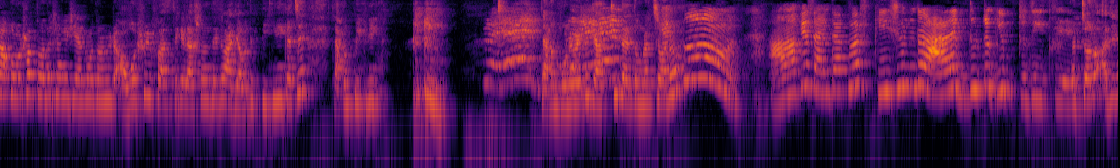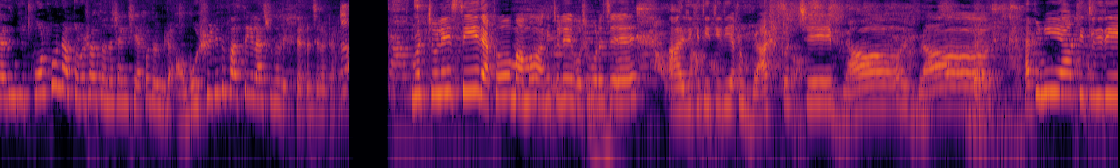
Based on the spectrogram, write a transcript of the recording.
না করব সব তোমাদের সঙ্গে শেয়ার করব। তোমরা ভিডিও অবশ্যই ফার্স্ট থেকে লাস্ট পর্যন্ত দেখো। আজ আমাদের পিকনিক আছে। তা এখন পিকনিক তো এখন বোনের বাড়িতে যাচ্ছি তাই তোমরা চলো। আমাকে সান্টা ক্লজ কি সুন্দর আরেক দুটো গিফট দিয়েছে। চলো আজকে সারাদিন কি করব না করব সব তোমাদের সঙ্গে শেয়ার করব। তোমরা ভিডিও অবশ্যই কিন্তু ফার্স্ট থেকে লাস্ট পর্যন্ত দেখতে থাকো চলো টাটা। আমরা চলে এসেছি। দেখো, মামা আগে চলে বসে পড়েছে। আর এদিকে তিতলি দিদি এখন ব্রাশ করছে। Brush brush happy new year Titli দিদি।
